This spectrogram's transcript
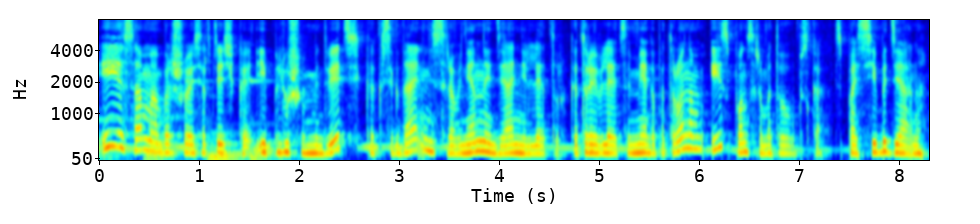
И самое большое сердечко и плюшевый медведь, как всегда, несравненной Диане Летур, которая является мегапатроном и спонсором этого выпуска. Спасибо, Диана.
